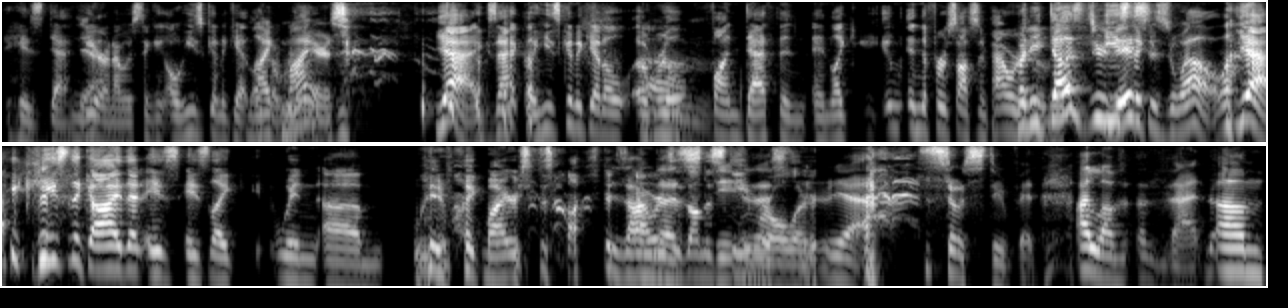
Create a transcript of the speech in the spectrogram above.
his death Yeah. here. And I was thinking, oh, he's gonna get like Mike a really- Myers yeah, exactly. He's gonna get a, a real Um, fun death and and like in, in the first Austin Powers, but he movie, does do this the- as well yeah, he's the guy that is is like when um when Mike Myers is Austin is Powers is on the ste- steamroller. yeah, so stupid. I love that. Um,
